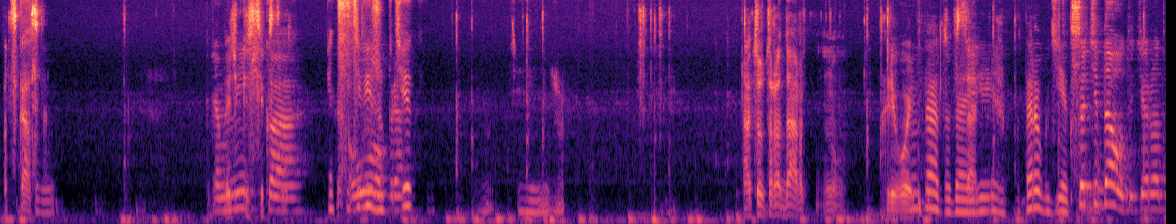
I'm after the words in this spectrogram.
Подсказка. Прям текстур. нычка. Я, кстати, О, вижу, прям. где... Не вижу. А тут радар, ну, кривой. Ну да, да, да, я вижу. Подарок где? Кстати, да, вот эти рад-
